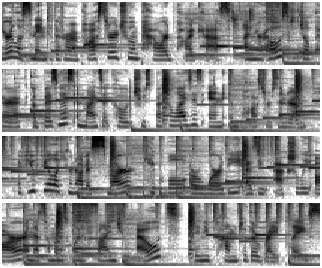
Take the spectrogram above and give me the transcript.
You're listening to the From Imposter to Empowered podcast. I'm your host, Jill Parekh, a business and mindset coach who specializes in imposter syndrome. If you feel like you're not as smart, capable, or worthy as you actually are, and that someone is going to find you out, then you've come to the right place.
